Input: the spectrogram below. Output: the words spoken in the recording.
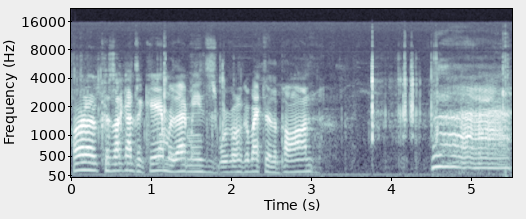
Harlow, because I got the camera, that means we're going to go back to the pond. Ah!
